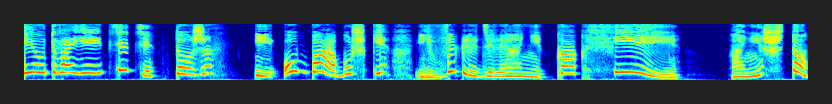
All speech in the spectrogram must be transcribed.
И у твоей тети тоже. И у бабушки. И выглядели они как феи. Они что,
